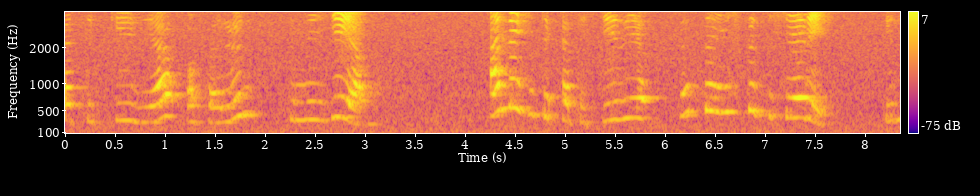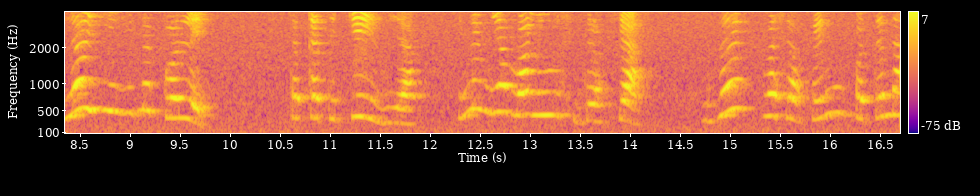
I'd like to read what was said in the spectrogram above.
κατοικίδια ωφελούν την υγεία μας. Αν έχετε κατοικίδιο, τότε είστε τυχεροί. Οι λόγοι είναι πολύ. Τα κατοικίδια είναι μια μόνιμη συντροφιά. Δεν μας αφήνουν ποτέ να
